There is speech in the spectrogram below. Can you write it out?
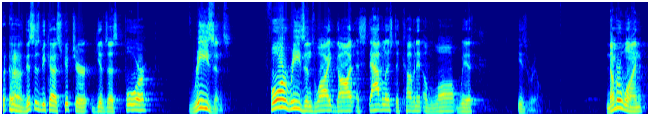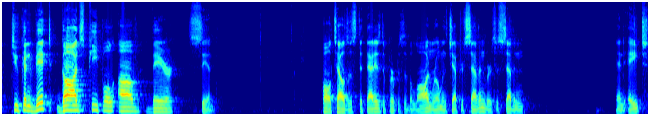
this is because scripture gives us four reasons. Four reasons why God established a covenant of law with Israel. Number 1, to convict God's people of their sin. Paul tells us that that is the purpose of the law in Romans chapter 7, verses 7 and 8.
